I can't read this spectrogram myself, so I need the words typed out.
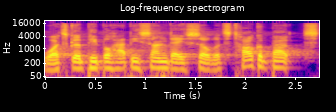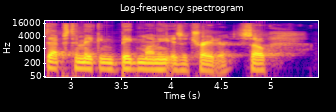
What's good, people? Happy Sunday. So, let's talk about steps to making big money as a trader. So,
